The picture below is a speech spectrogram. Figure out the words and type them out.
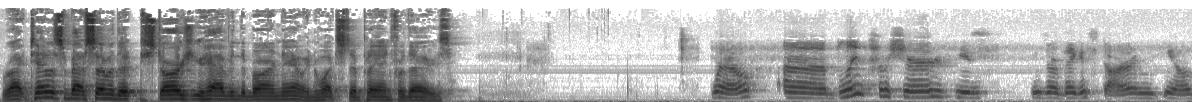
right. Tell us about some of the stars you have in the barn now and what's the plan for those. Well, uh, Blink for sure. He's he's our biggest star, and you know,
